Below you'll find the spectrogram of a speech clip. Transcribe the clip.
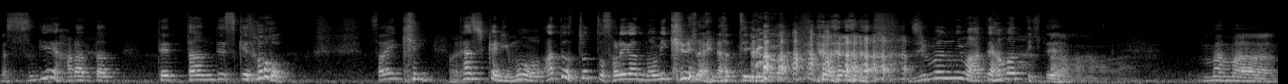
がすげえ腹立ってたんですけど最近、はい。確かにもうあとちょっとそれが飲みきれないなっていうのが 自分にも当てはまってきて。あまあまあ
